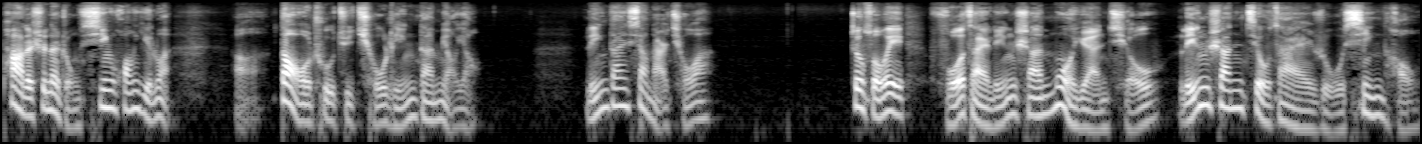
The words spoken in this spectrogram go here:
怕的是那种心慌意乱，啊，到处去求灵丹妙药。灵丹向哪儿求啊？正所谓“佛在灵山莫远求，灵山就在汝心头”。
